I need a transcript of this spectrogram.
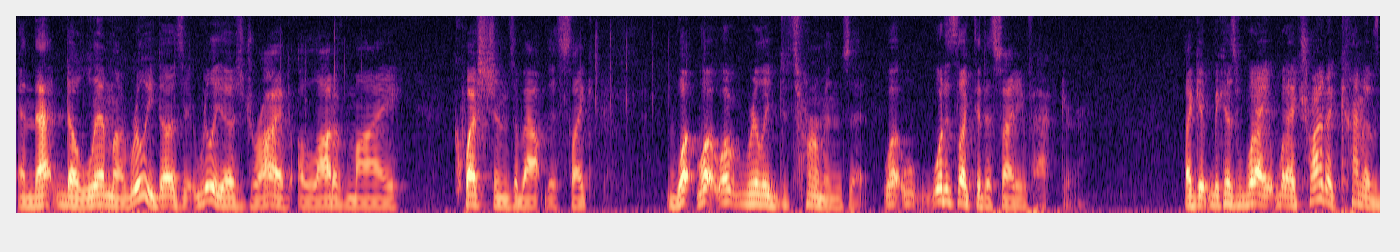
And that dilemma really does it really does drive a lot of my questions about this like what what what really determines it? What what is like the deciding factor? Like it, because what I what I try to kind of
